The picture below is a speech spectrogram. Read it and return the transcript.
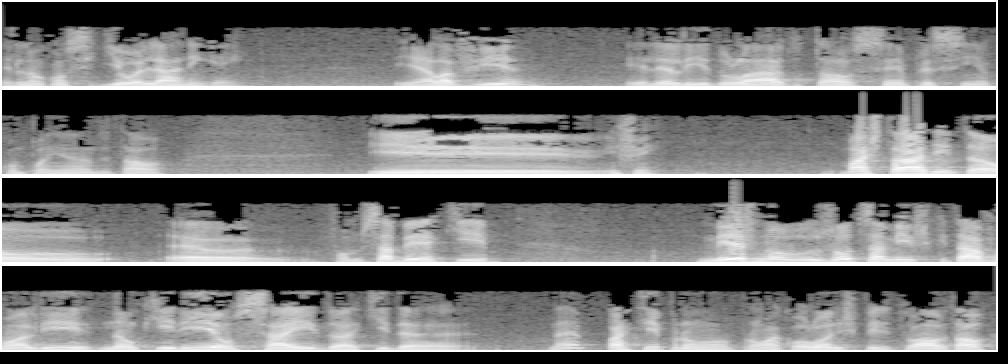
Ele não conseguia olhar ninguém. E ela via ele ali do lado, tal, sempre assim acompanhando e tal. E, enfim. Mais tarde, então, é, fomos saber que mesmo os outros amigos que estavam ali não queriam sair daqui da, né, partir para uma, colônia espiritual e tal,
